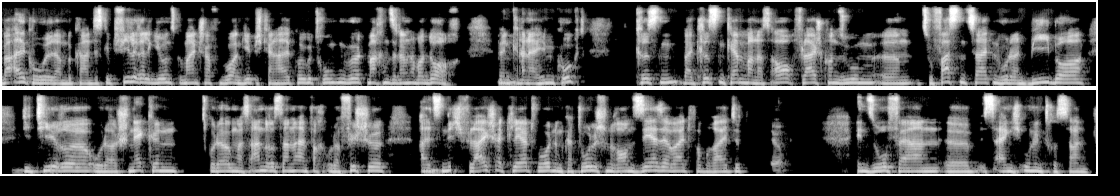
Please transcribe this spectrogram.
bei Alkohol dann bekannt. Es gibt viele Religionsgemeinschaften, wo angeblich kein Alkohol getrunken wird, machen sie dann aber doch, wenn mhm. keiner hinguckt. Christen, bei Christen kennt man das auch, Fleischkonsum ähm, zu Fastenzeiten, wo dann Biber, mhm. die Tiere oder Schnecken oder irgendwas anderes dann einfach oder Fische als mhm. nicht Fleisch erklärt wurden, im katholischen Raum sehr, sehr weit verbreitet. Ja. Insofern äh, ist eigentlich uninteressant.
